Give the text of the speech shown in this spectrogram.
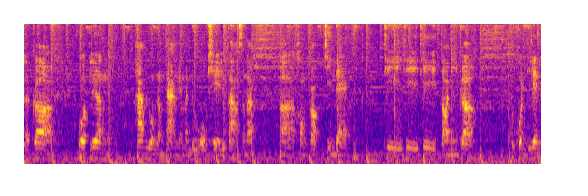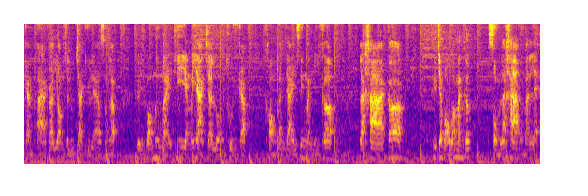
แล้วก็พวกเรื่องภาพรวมต่างๆเนี่ยมันดูโอเคหรือเปล่าสำหรับอของก๊อปจีนแดงที่ที่ที่ตอนนี้ก็ทุกคนที่เล่นกันพลาก็ย่อมจะรู้จักอยู่แล้วสำหรับโดยเฉพาะมือใหม่ที่ยังไม่อยากจะลงทุนกับของ Bandai ซึ่งมันมีก็ราคาก็คือจะบอกว่ามันก็สมราคาของมันแหละ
